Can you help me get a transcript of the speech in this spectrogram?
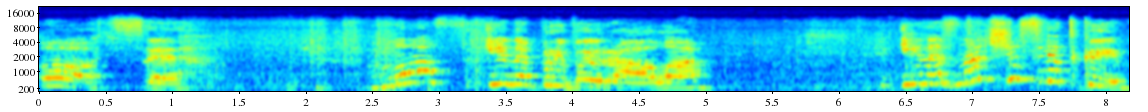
Оце. Мов і не прибирала. І не що святки.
